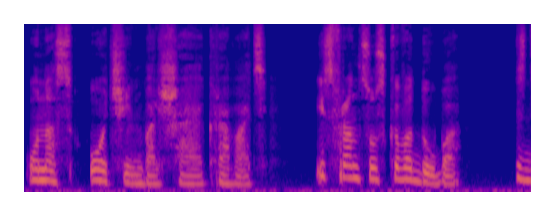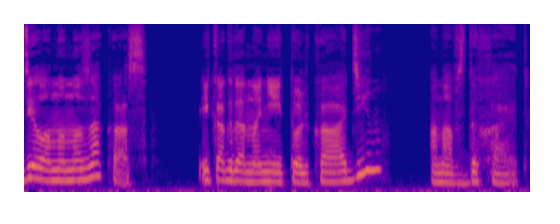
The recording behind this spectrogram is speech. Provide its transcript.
«У нас очень большая кровать, из французского дуба, сделана на заказ, и когда на ней только один, она вздыхает.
